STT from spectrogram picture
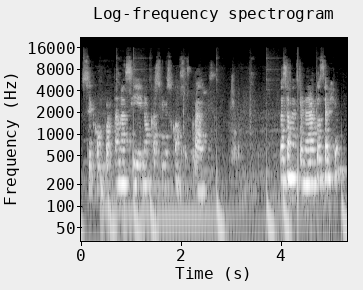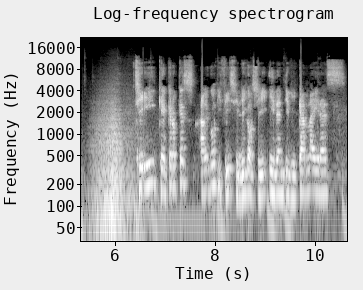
se comportan así en ocasiones con sus padres. ¿Vas a mencionar algo, Sergio? Sí, que creo que es algo difícil. Digo, sí, identificar la ira es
